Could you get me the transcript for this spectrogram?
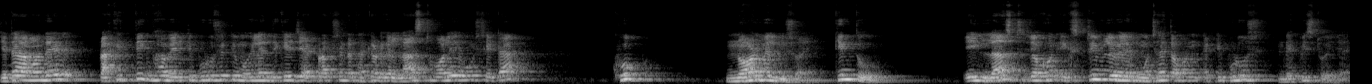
যেটা আমাদের প্রাকৃতিকভাবে একটি পুরুষ, একটি মহিলার দিকে যে অ্যাট্রাকশনটা থাকে, ওটাকে লাস্ট বলে এবং সেটা খুব নর্মাল বিষয়। কিন্তু এই লাস্ট যখন এক্সট্রিম লেভেলে পৌঁছায়, তখন একটি পুরুষ রেপিস্ট হয়ে যায়।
